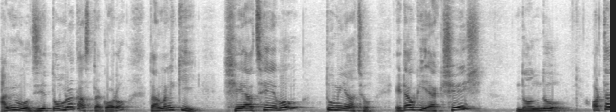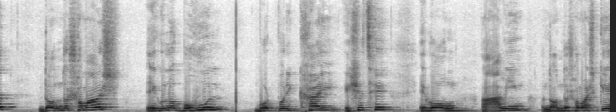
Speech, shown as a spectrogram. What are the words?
আমি বলছি যে তোমরা কাজটা করো, তার মানে কি? সে আছে এবং তুমি আছো। এটাও কি একশেষ? দ্বন্দ্ব। অর্থাৎ দ্বন্দ্ব সমাস, এগুলো বহুল বোর্ড পরীক্ষায় এসেছে এবং আমি দ্বন্দ্ব সমাসকে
